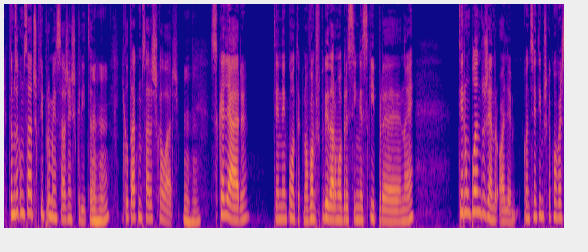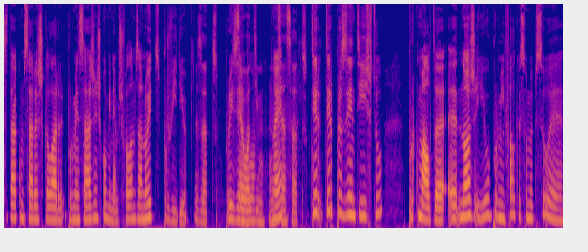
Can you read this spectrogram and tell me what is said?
Estamos a começar a discutir por mensagem escrita Uhum. e que ele está a começar a escalar. Uhum. Se calhar, tendo em conta que não vamos poder dar um abracinho a seguir para, não é? Ter um plano do género. Olha, quando sentimos que a conversa está a começar a escalar por mensagens, combinamos. Falamos à noite por vídeo, Exato. por Isso é exemplo. ótimo, muito não é? sensato. ter, ter presente isto, porque malta, eh, nós, e eu por mim falo que eu sou uma pessoa eh,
